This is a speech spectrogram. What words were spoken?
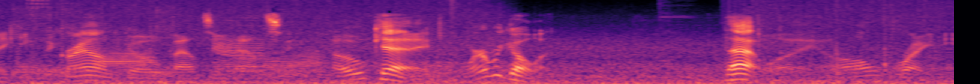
making the ground go bouncy bouncy. Okay, where are we going? That way. Alrighty.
